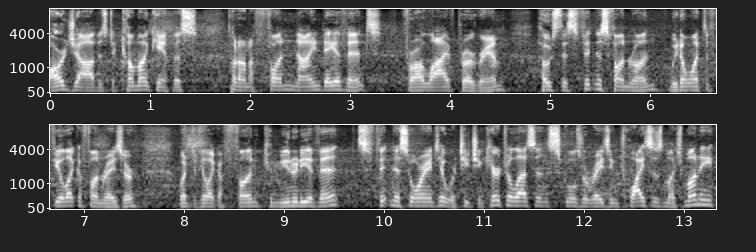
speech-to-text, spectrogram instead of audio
our job is to come on campus, put on a fun nine-day event for our live program, host this fitness fun run. We don't want it to feel like a fundraiser. We want it to feel like a fun community event. It's fitness oriented. We're teaching character lessons. Schools are raising twice as much money.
